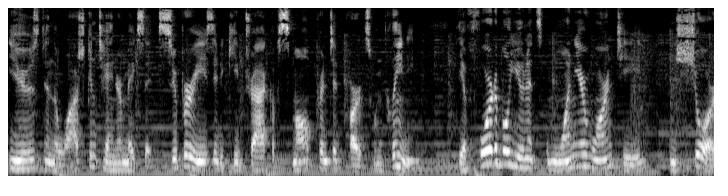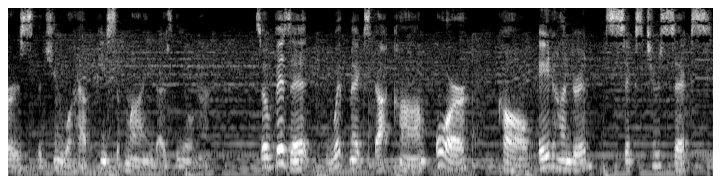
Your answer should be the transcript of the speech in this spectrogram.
used in the wash container makes it super easy to keep track of small printed parts when cleaning. The affordable unit's one year warranty ensures that you will have peace of mind as the owner. So visit whipmix.com or call 800 626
